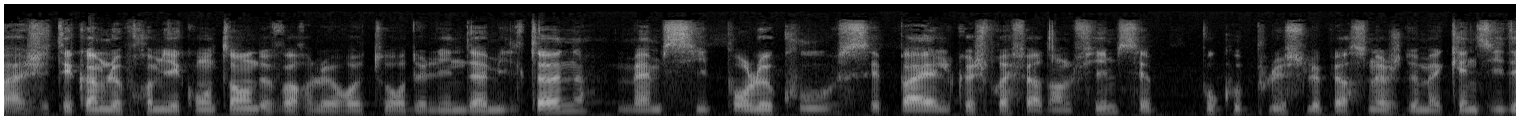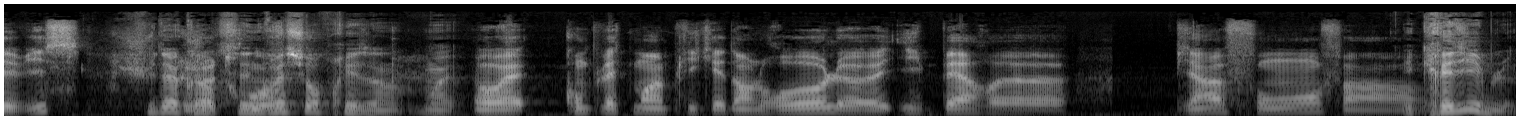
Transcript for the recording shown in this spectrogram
Bah, j'étais quand même le premier content de voir le retour de Linda Hamilton, même si pour le coup, c'est pas elle que je préfère dans le film, c'est beaucoup plus le personnage de Mackenzie Davis. Je suis d'accord, c'est une vraie surprise. hein, Ouais. Ouais, complètement impliqué dans le rôle, euh, hyper euh, bien à fond, enfin. Et crédible,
